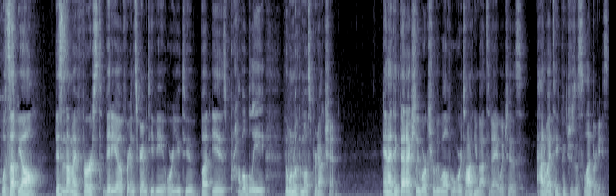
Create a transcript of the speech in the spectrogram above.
What's up, y'all? This is not my first video for Instagram TV or YouTube, but is probably the one with the most production. And I think that actually works really well for what we're talking about today, which is how do I take pictures of celebrities?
